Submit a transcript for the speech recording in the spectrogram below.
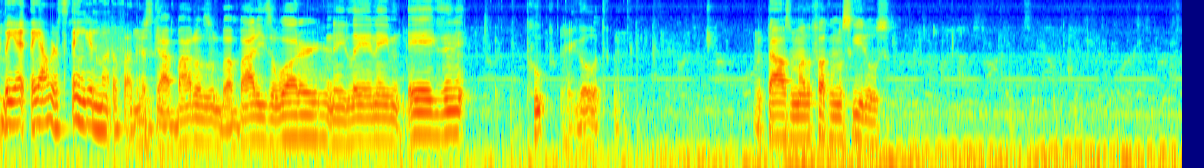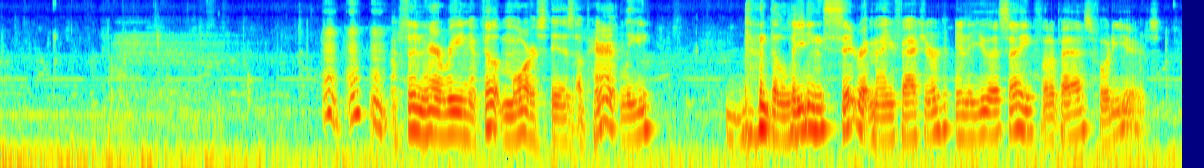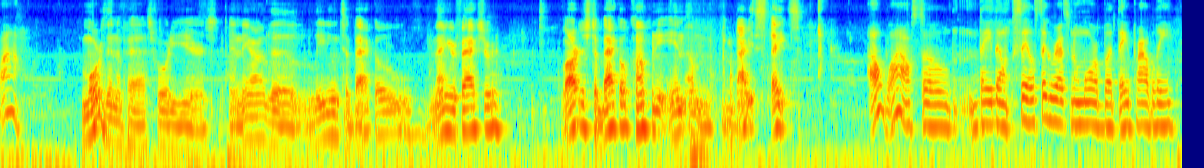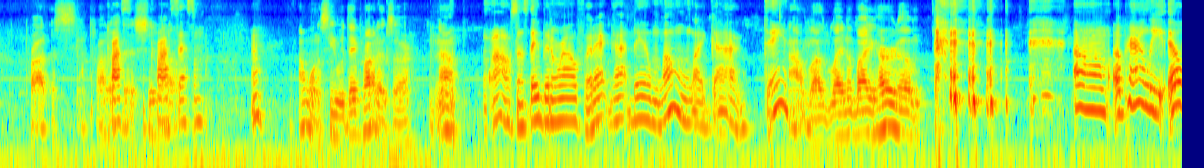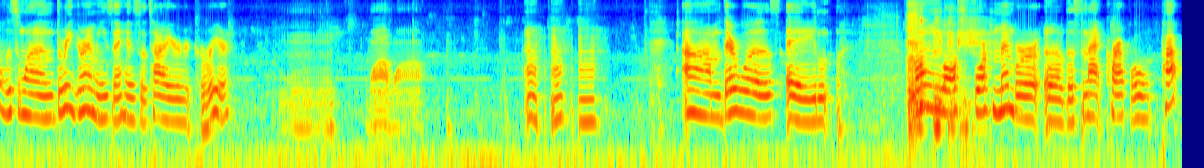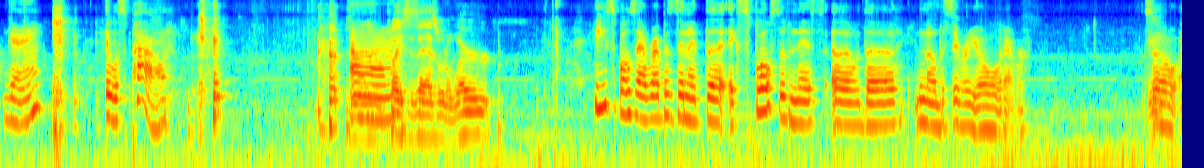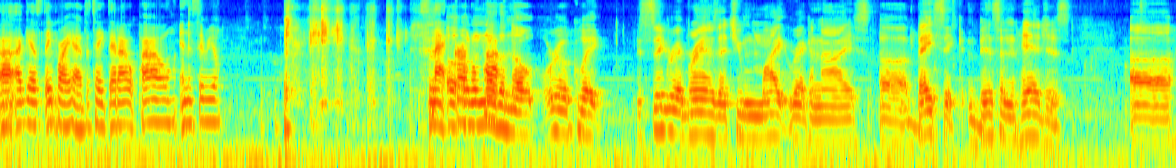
But yet they out here stinging motherfuckers. Just got bottles of uh, bodies of water and they laying their eggs in it. Poop. There you go. With a thousand motherfucking mosquitoes. Mm, mm, mm. I'm sitting here reading that Philip Morris is apparently the leading cigarette manufacturer in the USA for the past 40 years. Wow. More than the past 40 years. And they are the leading tobacco manufacturer, largest tobacco company in um, United States. Oh wow. So they don't sell cigarettes no more, but they probably Products. Product that process shit process them. out. I want to see what their products are. Now, Wow, since they've been around for that goddamn long, like god damn. I was let nobody heard of them. Um, apparently Elvis won three Grammys in his entire career. Wow, wow. Um, there was a long lost fourth member of the Snap Crackle Pop gang. It was Pow. Um, Place his ass with a word. He's supposed to have represented the explosiveness of the, you know, the cereal or whatever. So I, I guess they probably had to take that out, Pow, in the cereal. Snap Oh, on another Pop. note, real quick, cigarette brands that you might recognize: uh, Basic, Benson Hedges, uh,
